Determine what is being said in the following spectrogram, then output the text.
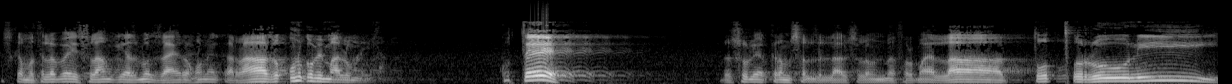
اس کا مطلب ہے اسلام کی عظمت ظاہر ہونے کا راز ان کو بھی معلوم نہیں تھا۔ کتے۔ رسول اکرم صلی اللہ علیہ وسلم نے فرمایا، لا تطرونی۔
